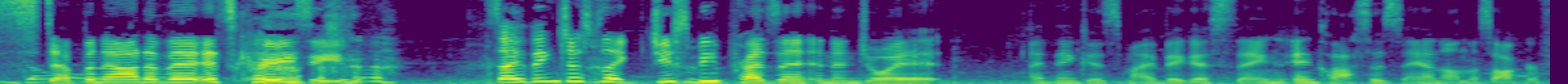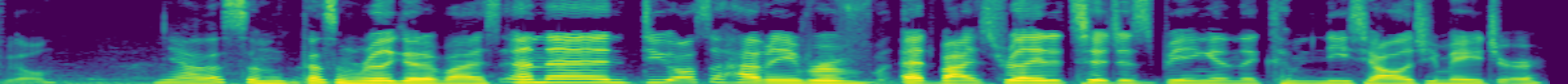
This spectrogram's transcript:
stepping out of it. It's crazy. so I think just like just be present and enjoy it. I think is my biggest thing in classes and on the soccer field. Yeah, that's some that's some really good advice. And then, do you also have any rev- advice related to just being in the kinesiology major?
